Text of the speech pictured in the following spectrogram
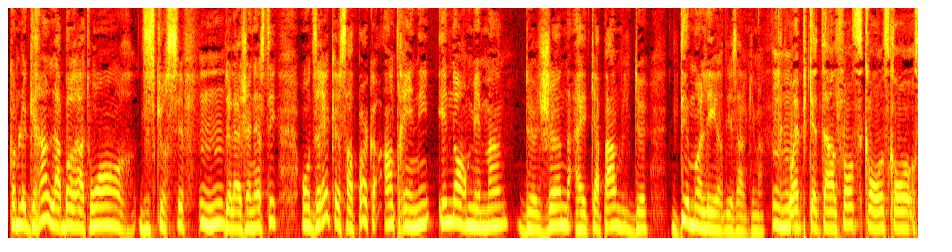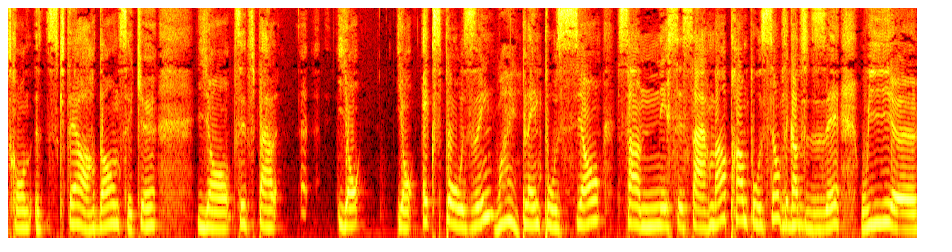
comme le grand laboratoire discursif de la jeunesse. Tu sais, On dirait que South Park a entraîné énormément de jeunes à être capables de démolir des arguments. Ouais, puis que dans le fond, ce qu'on ce qu'on ce qu'on discutait hors d'onde, c'est que ils ont, tu sais, tu parles, euh, ils ont ils ont exposé Ouais. plein de positions sans nécessairement prendre position. Tu sais, quand tu disais, oui, euh,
